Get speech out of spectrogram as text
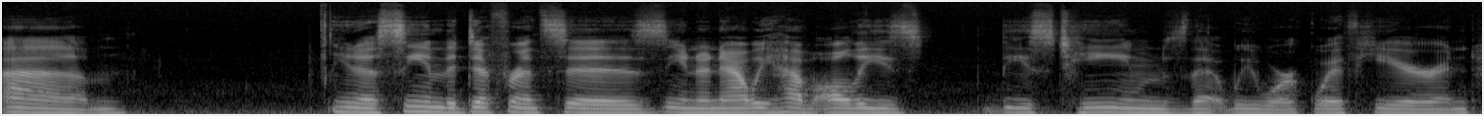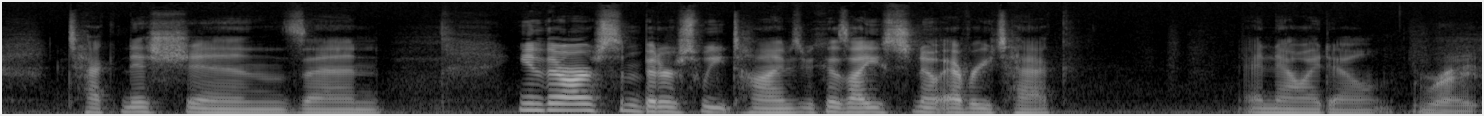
um, you know, seeing the differences, you know, now we have all these these teams that we work with here and technicians and you know, there are some bittersweet times because I used to know every tech and now I don't. Right.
